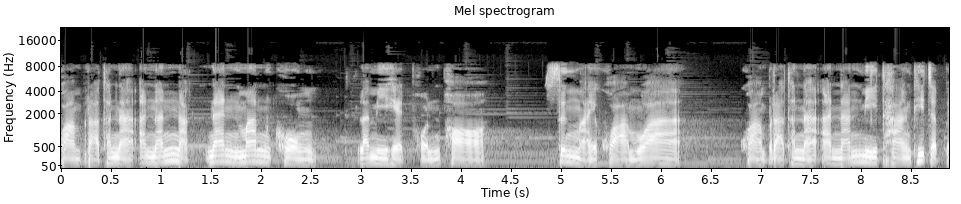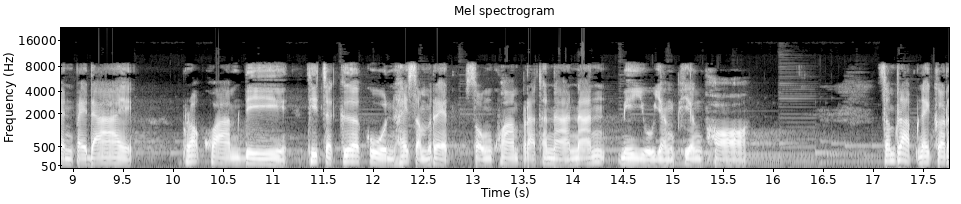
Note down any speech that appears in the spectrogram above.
ความปรารถนาอันนั้นหนักแน่นมั่นคง และมีเหตุผลพอ ซึ่งหมายความว่า ความปรารถนาอันนั้นมีทางที่จะเป็นไปได้ เพราะความดีที่จะเกื้อกูลให้สำเร็จสมความปรารถนานั้นมีอยู่อย่างเพียงพอสำหรับในกร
